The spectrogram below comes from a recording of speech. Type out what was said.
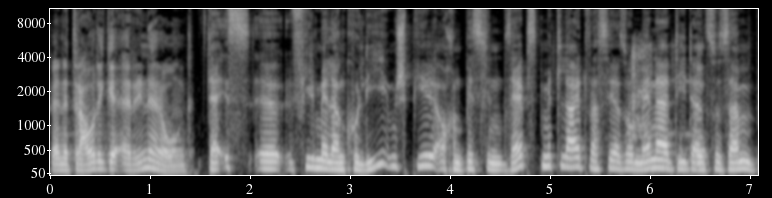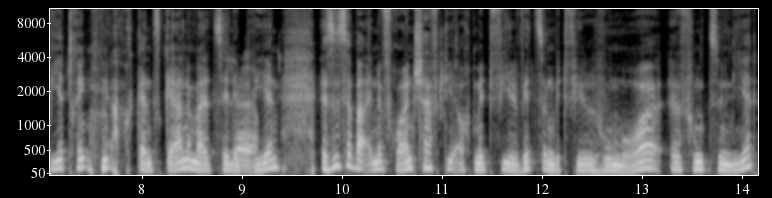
wäre eine traurige Erinnerung. Da ist äh, viel Melancholie im Spiel, auch ein bisschen Selbstmitleid, was ja so Männer, die dann zusammen Bier trinken, auch ganz gerne mal zelebrieren. Ja, ja. Es ist aber eine Freundschaft, die auch mit viel Witz und mit viel Humor äh, funktioniert.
